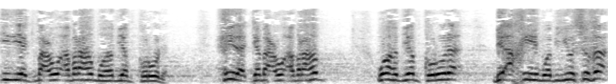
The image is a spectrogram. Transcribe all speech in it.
إذ يجمعوا أمرهم وهم يمكرون. حين جمعوا أمرهم وهم يمكرون بأخيهم وبيوسف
